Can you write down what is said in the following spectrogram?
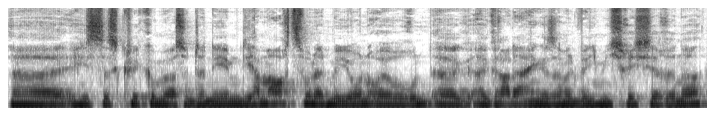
äh, hieß das Quick Commerce Unternehmen, die haben auch 200 Millionen Euro gerade eingesammelt, wenn ich mich richtig erinnere.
